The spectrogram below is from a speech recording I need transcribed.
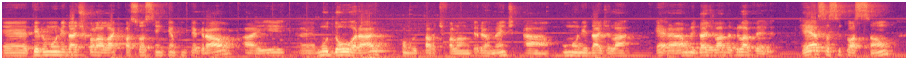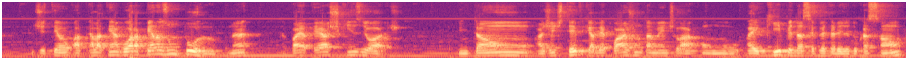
É, teve uma unidade escolar lá que passou a ser em tempo integral, aí é, mudou o horário, como eu estava te falando anteriormente. A, uma unidade lá é a unidade lá da Vila Velha. Essa situação de ter, ela tem agora apenas um turno, né? Vai até às 15 horas. Então, a gente teve que adequar juntamente lá com a equipe da Secretaria de Educação,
